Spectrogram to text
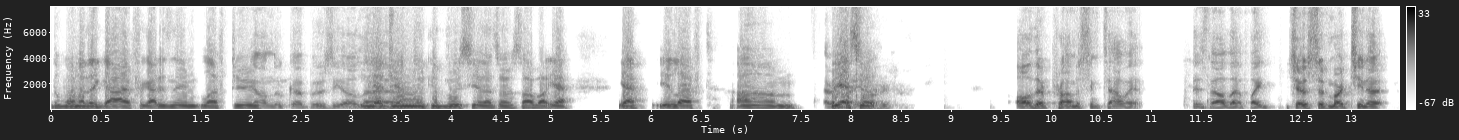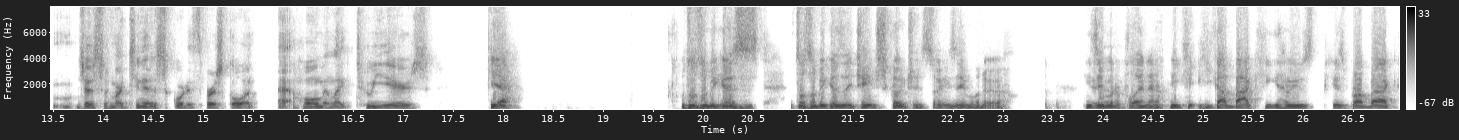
the one other guy, I forgot his name, left too. Gianluca Busio Yeah, left. Gianluca Busio. That's what I was talking about. Yeah, yeah, you left. Um, yeah, so- every- all their promising talent is now left. Like Joseph Martina, Josef Martinez scored his first goal in, at home in like two years. yeah. It's also because it's also because they changed coaches, so he's able to he's able to play now. He he got back. He, he was he was brought back.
